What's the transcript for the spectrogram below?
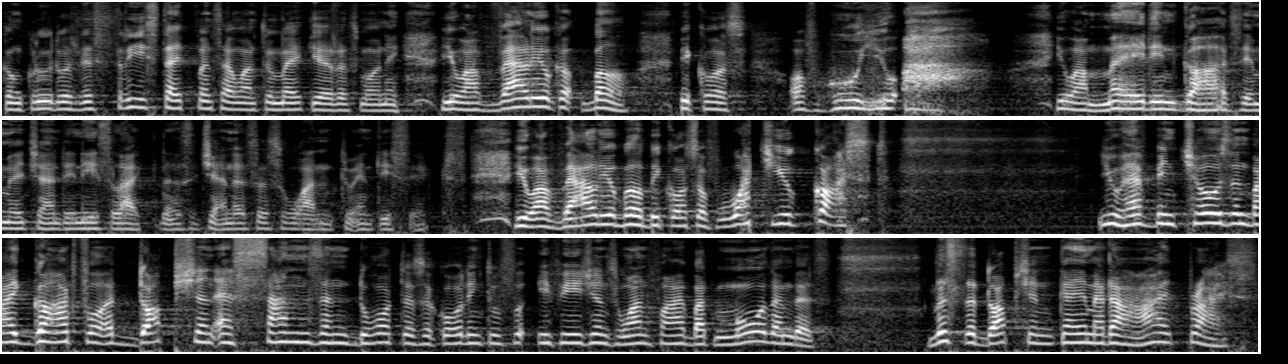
conclude with these three statements I want to make here this morning. You are valuable because of who you are. You are made in God's image and in his likeness, Genesis 1:26. You are valuable because of what you cost. You have been chosen by God for adoption as sons and daughters according to Ephesians 1:5, but more than this. This adoption came at a high price,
